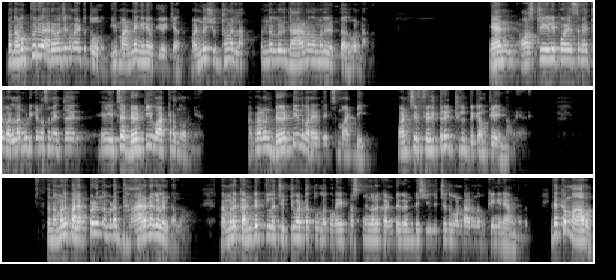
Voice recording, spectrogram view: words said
അപ്പൊ നമുക്കൊരു അരോചകമായിട്ട് തോന്നും ഈ മണ്ണ് എങ്ങനെ ഉപയോഗിക്കാന്ന്? മണ്ണ് ശുദ്ധമല്ല എന്നുള്ളൊരു ധാരണ നമ്മളിൽ ഉണ്ട് അതുകൊണ്ടാണ്. ഞാൻ ഓസ്ട്രേലിയയിൽ പോയ സമയത്ത് വെള്ളം കുടിക്കുന്ന സമയത്ത് ഇറ്റ്സ് എ ഡേർട്ടി വാട്ടർ എന്ന് പറഞ്ഞു അപ്പൊ അപ്പോൾ ഡേർട്ടി എന്ന് പറയുന്നത് it's muddy once you filter it will become clean എന്ന് പറയാം അപ്പൊ നമ്മൾ പലപ്പോഴും നമ്മുടെ ധാരണകൾ ഉണ്ടല്ലോ നമ്മൾ കണ്ടിട്ടുള്ള ചുറ്റുവട്ടത്തുള്ള കുറെ പ്രശ്നങ്ങൾ കണ്ടു കണ്ട് ശീലിച്ചത് കൊണ്ടാണ് നമുക്ക് ഇങ്ങനെ ആവുന്നത്. ഇതൊക്കെ മാറും.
